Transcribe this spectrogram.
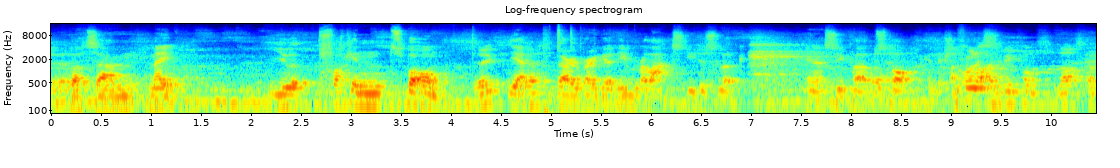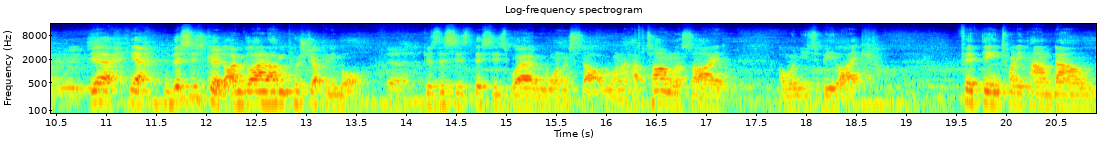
Yeah. but um, mate, you look fucking spot on. Luke? Yeah, very, very good. Even relaxed, you just look in a superb Yeah. spot I condition feel like. I've the last couple of weeks. Yeah, yeah. This is good. I'm glad I haven't pushed you up anymore Yeah. because this is this is where we want to start. We want to have time on our side. I want you to be like 15, 20 pound down.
